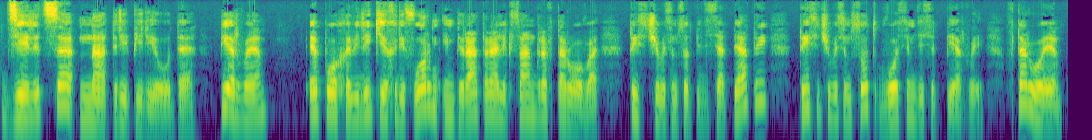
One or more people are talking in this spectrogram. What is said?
делится на три периода. Первая – эпоха великих реформ императора Александра II, 1855-1881. Второе –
